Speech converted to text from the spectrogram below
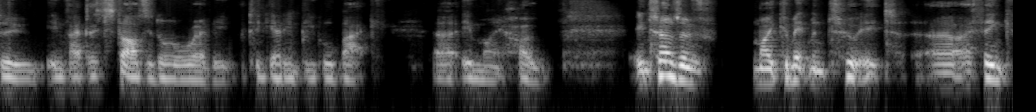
to, in fact, I started already to getting people back uh, in my home. In terms of my commitment to it, uh, I think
